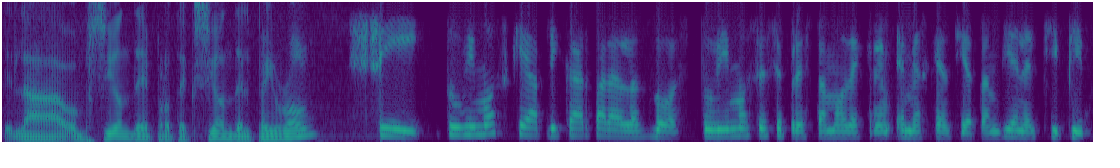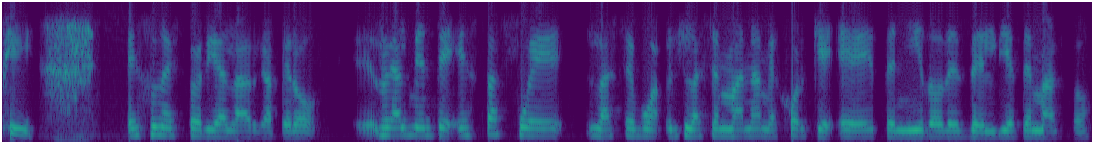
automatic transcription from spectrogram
la opción de protección del payroll? Sí, tuvimos que aplicar para las dos. Tuvimos ese préstamo de emergencia también, el PPP. Es una historia larga, pero eh, realmente esta fue la, la semana mejor que he tenido desde el 10 de marzo,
